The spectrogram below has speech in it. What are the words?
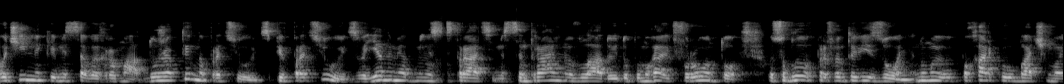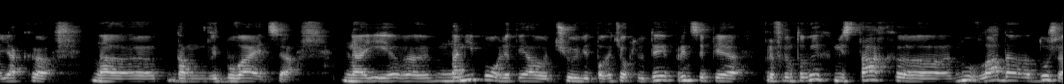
очільники місцевих громад дуже активно працюють, співпрацюють з воєнними адміністраціями, з центральною владою, допомагають фронту, особливо в прифронтовій зоні. Ну ми по Харкову бачимо, як там відбувається. І е, на мій погляд, я чую від багатьох людей, в принципі, при фронтових містах е, ну влада дуже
